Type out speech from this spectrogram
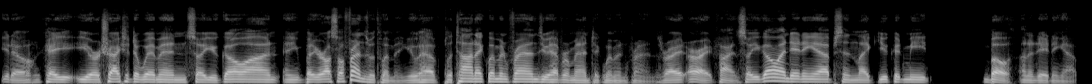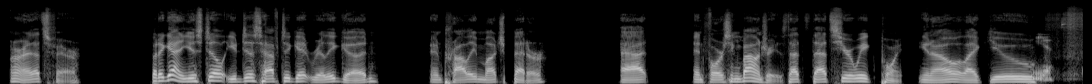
you know, okay, you're attracted to women, so you go on, and you, but you're also friends with women. You have platonic women friends, you have romantic women friends, right? All right, fine. So you go on dating apps, and like you could meet both on a dating app. All right, that's fair. But again, you still you just have to get really good, and probably much better at enforcing boundaries. That's that's your weak point. You know, like you yes.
